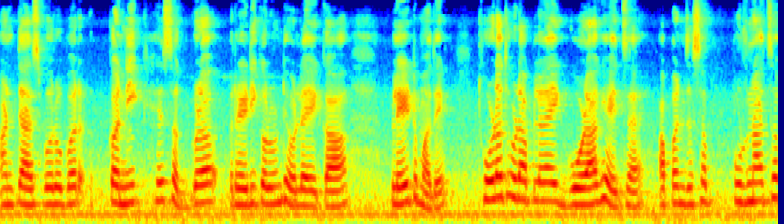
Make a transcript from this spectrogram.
आणि त्याचबरोबर कणिक हे सगळं रेडी करून ठेवलं आहे एका प्लेटमध्ये. थोडं थोडं आपल्याला एक गोळा घ्यायचा आहे आपण जसं पुरणाचं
